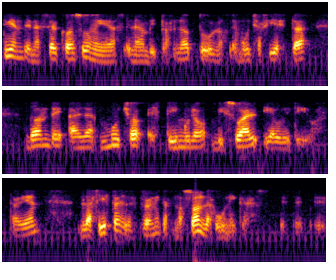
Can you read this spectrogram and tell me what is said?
tienden a ser consumidas en ámbitos nocturnos de mucha fiesta, donde haya mucho estímulo visual y auditivo. ¿Está bien? Las fiestas electrónicas no son las únicas. Este, eh,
